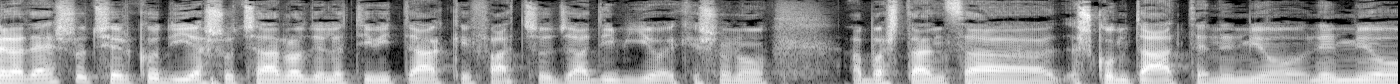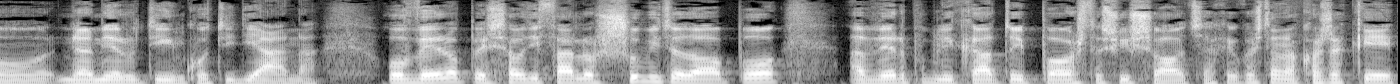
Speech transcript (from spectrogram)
per adesso cerco di associarlo a delle attività che faccio già di mio e che sono abbastanza scontate nel mio, nel mio, nella mia routine quotidiana. Ovvero pensavo di farlo subito dopo aver pubblicato i post sui social che questa è una cosa che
